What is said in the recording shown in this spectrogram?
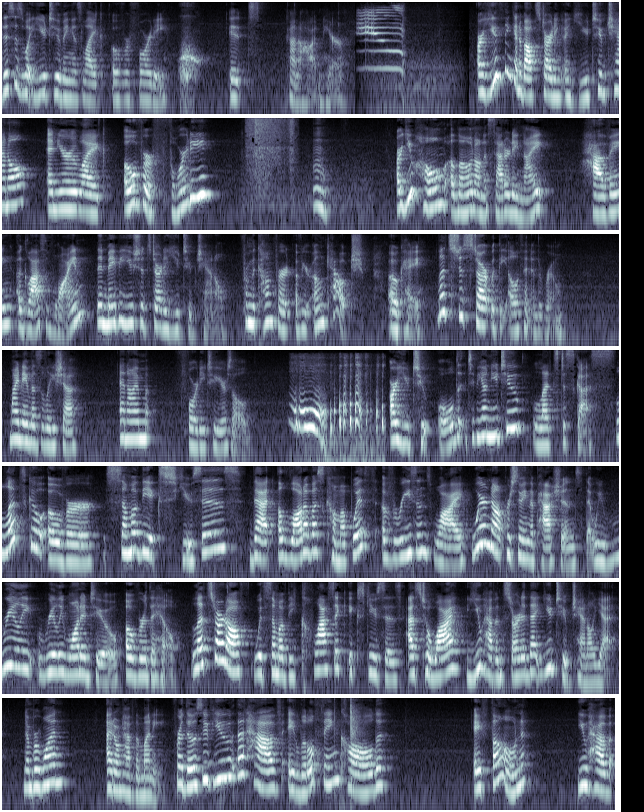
This is what YouTubing is like over 40. It's kind of hot in here. Are you thinking about starting a YouTube channel and you're like over 40? Mm. Are you home alone on a Saturday night having a glass of wine? Then maybe you should start a YouTube channel from the comfort of your own couch. Okay, let's just start with the elephant in the room. My name is Alicia and I'm 42 years old. Are you too old to be on YouTube? Let's discuss. Let's go over some of the excuses that a lot of us come up with of reasons why we're not pursuing the passions that we really, really wanted to over the hill. Let's start off with some of the classic excuses as to why you haven't started that YouTube channel yet. Number one, I don't have the money. For those of you that have a little thing called a phone, you have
